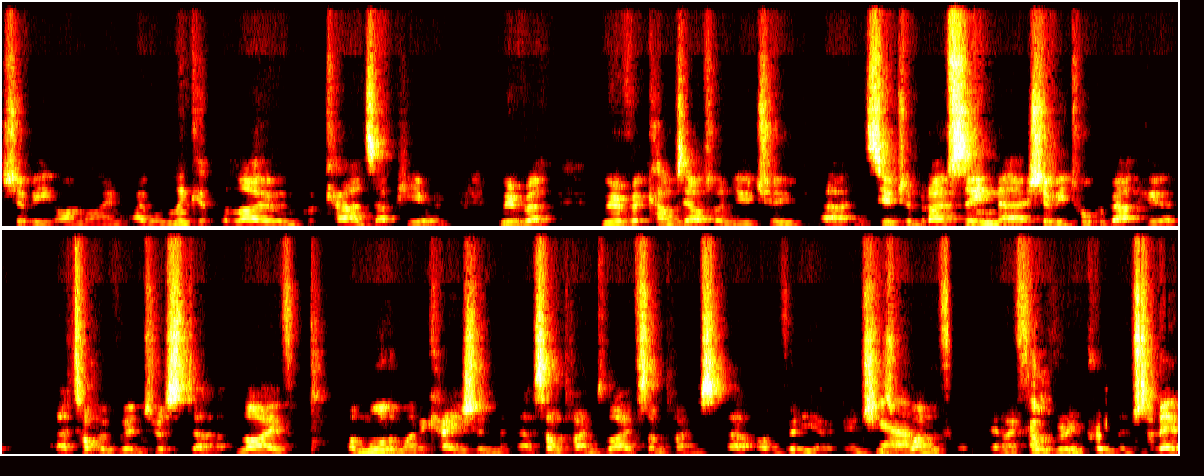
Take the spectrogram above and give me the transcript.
Shivvy online. I will link it below and put cards up here and wherever wherever it comes out on YouTube, uh, etc. But I've seen uh, Shivvy talk about her uh, top of interest uh, live on more than one occasion, uh, sometimes live, sometimes uh, on video, and she's yeah. wonderful, and I feel oh, very privileged. So that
